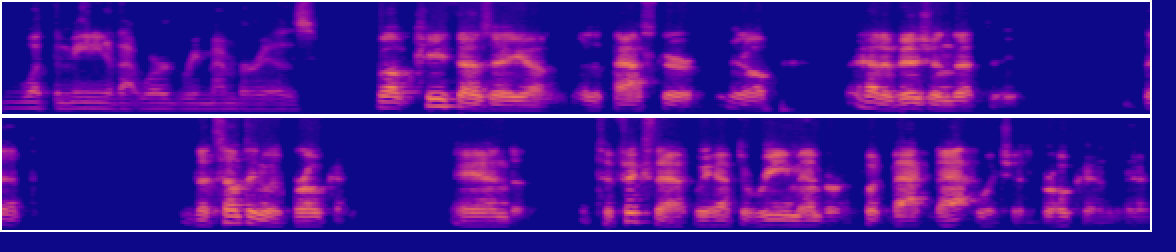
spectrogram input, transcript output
what the meaning of that word remember is. Well, Keith, as a uh, as a pastor, you know, had a vision that that that something was broken, and to fix that, we have to remember, put back that which is broken, and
